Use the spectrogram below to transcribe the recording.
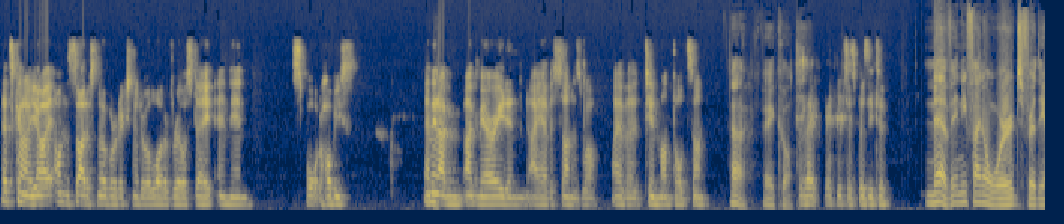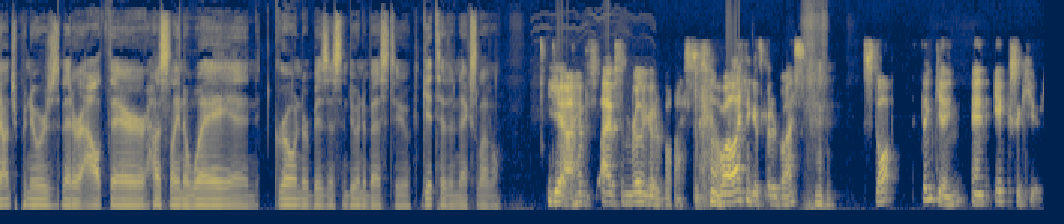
that's kind of you know on the side of snowboard addiction I do a lot of real estate and then sport hobbies. And then I'm I'm married and I have a son as well. I have a ten month old son. Ah, very cool. So that, that keeps us busy too. Nev, any final words for the entrepreneurs that are out there hustling away and growing their business and doing the best to get to the next level? Yeah, I have I have some really good advice. well, I think it's good advice. Stop thinking and execute.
